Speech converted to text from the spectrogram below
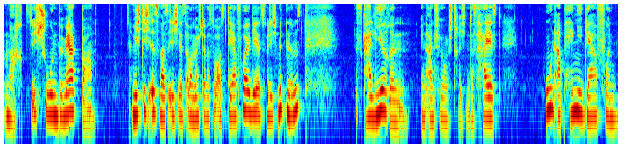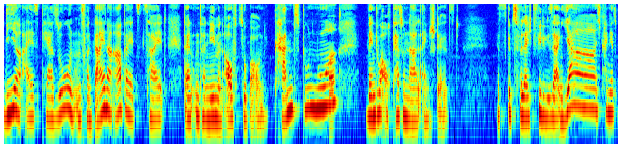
macht sich schon bemerkbar. Wichtig ist, was ich jetzt aber möchte, was du aus der Folge jetzt für dich mitnimmst, skalieren in Anführungsstrichen. Das heißt, unabhängiger von dir als Person und von deiner Arbeitszeit dein Unternehmen aufzubauen, kannst du nur, wenn du auch Personal einstellst. Jetzt gibt es vielleicht viele, die sagen, ja, ich kann jetzt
